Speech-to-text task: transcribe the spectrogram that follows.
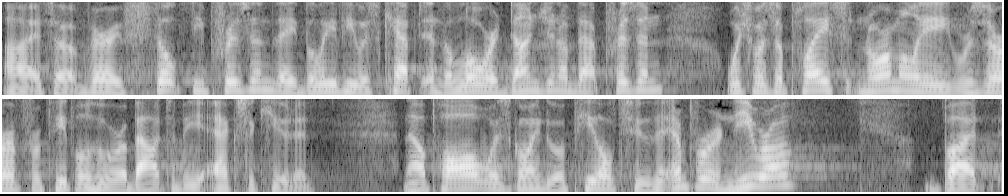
Uh, it's a very filthy prison. They believe he was kept in the lower dungeon of that prison, which was a place normally reserved for people who were about to be executed. Now, Paul was going to appeal to the emperor Nero, but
